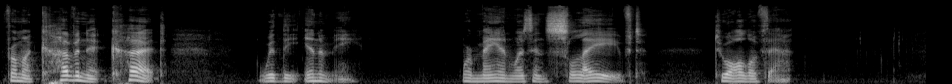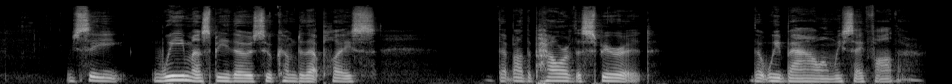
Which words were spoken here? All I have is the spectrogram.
from a covenant cut with the enemy, where man was enslaved to all of that. You see, we must be those who come to that place that by the power of the Spirit that we bow and we say, Father,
